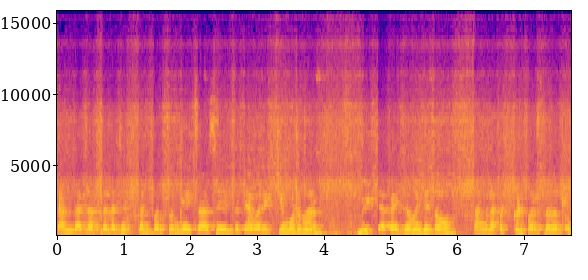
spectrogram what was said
कांदा जर आपल्याला झटकन परतून घ्यायचा असेल तर त्यावर एक चिमूटभर मीठ टाकायचं. म्हणजे तो चांगला पटकन परतला जातो.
